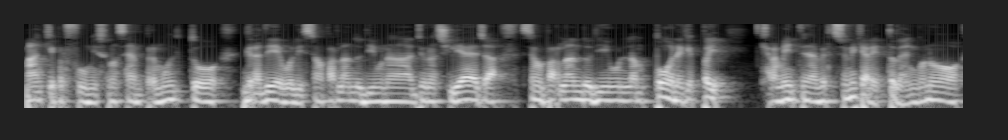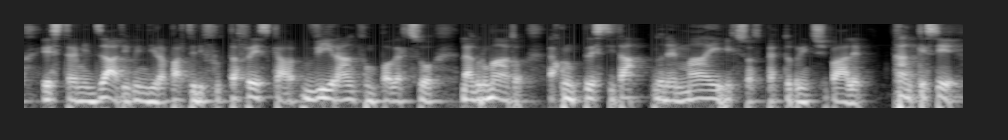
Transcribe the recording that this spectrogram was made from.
ma anche i profumi sono sempre molto gradevoli, stiamo parlando di una, di una ciliegia, stiamo parlando di un lampone che poi chiaramente nella versione chiaretto vengono estremizzati, quindi la parte di frutta fresca vira anche un po' verso l'agrumato. La complessità non è mai il suo aspetto principale, anche se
